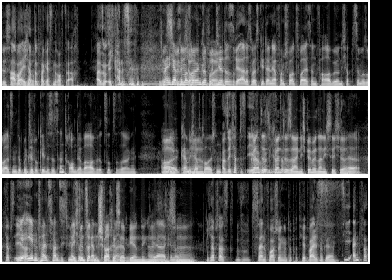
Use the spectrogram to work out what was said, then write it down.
das Aber ich habe dann vergessen, darauf zu achten. Also ich kann es. ich meine, ich habe es immer so interpretiert, dass es real ist, weil es geht dann ja von Schwarz-Weiß in Farbe und ich habe das immer so als interpretiert, okay, das ist ein Traum, der wahr wird sozusagen. Aber kann mich ja. auch täuschen. Also ich habe das eher Könnte, könnte sein, ich bin mir da nicht sicher. Ja. Ich habe es Ja, eher. jedenfalls fand ich es wie ich finde es halt ein schwaches Happy Ending halt. Ja, Das, genau. äh, Ich habe es als seine Vorstellung interpretiert, weil Okay. sie einfach.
